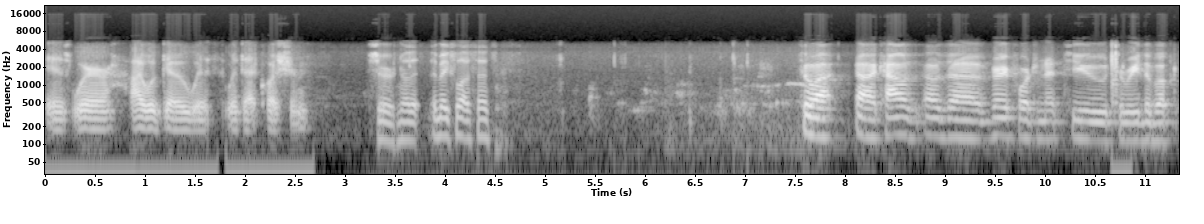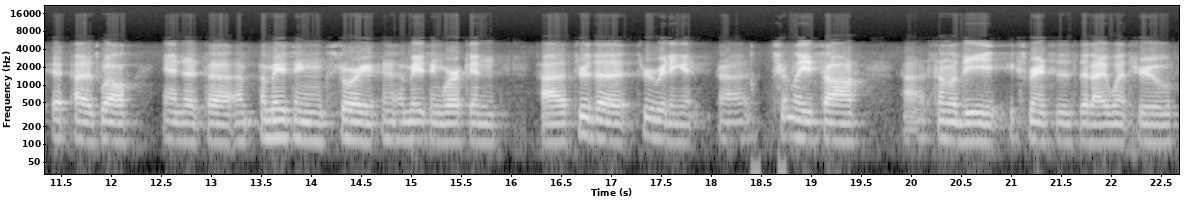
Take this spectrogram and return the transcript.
is where I would go with with that question. Sure, no, that, that makes a lot of sense. So, uh, uh, Kyle, I was uh, very fortunate to to read the book uh, as well, and it's an amazing story, and amazing work, and uh, through the through reading it, uh, certainly saw uh, some of the experiences that I went through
